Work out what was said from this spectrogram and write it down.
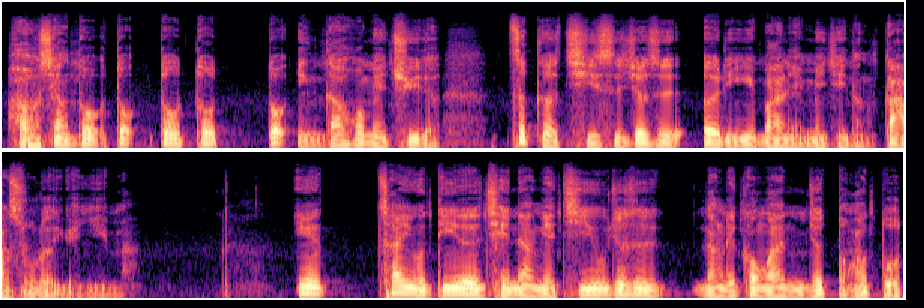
好像都都都都都引到后面去了。这个其实就是二零一八年民进党大输的原因嘛，因为蔡英文第一任前两年几乎就是能力共完，你就懂要躲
